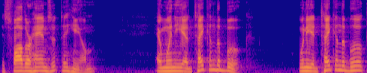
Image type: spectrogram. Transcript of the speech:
His father hands it to him. And when he had taken the book, When he had taken the book,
